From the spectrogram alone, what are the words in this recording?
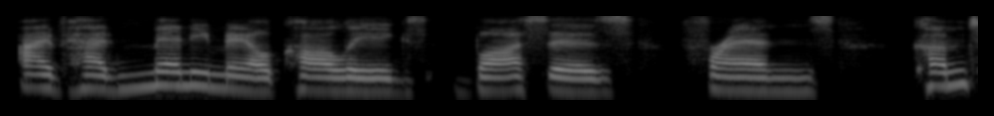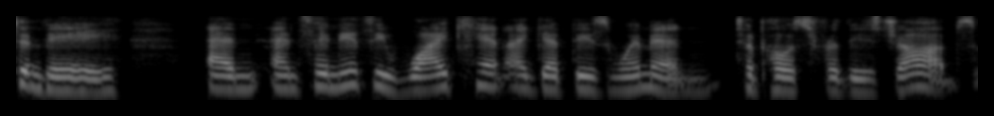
I've had many male colleagues, bosses, friends come to me and, and say, Nancy, why can't I get these women to post for these jobs?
